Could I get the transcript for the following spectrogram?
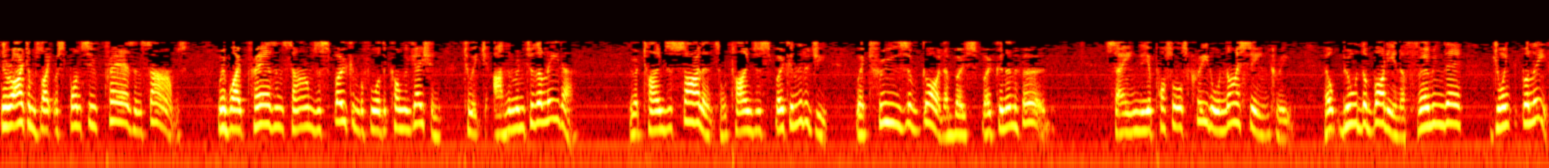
There are items like responsive prayers and psalms, whereby prayers and psalms are spoken before the congregation to each other and to the leader. There are times of silence or times of spoken liturgy where truths of God are both spoken and heard. Saying the Apostles' Creed or Nicene Creed help build the body in affirming their joint belief.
